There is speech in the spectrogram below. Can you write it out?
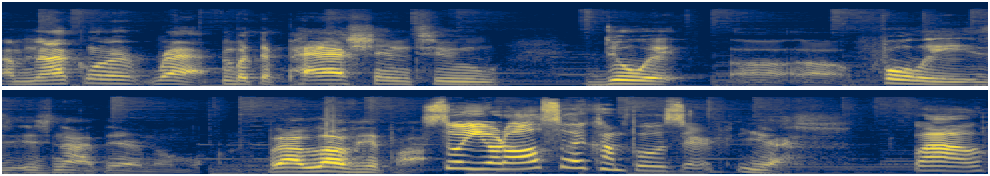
I'm not gonna rap, but the passion to do it uh, uh, fully is, is not there no more. But I love hip hop. So you're also a composer. Yes. Wow.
